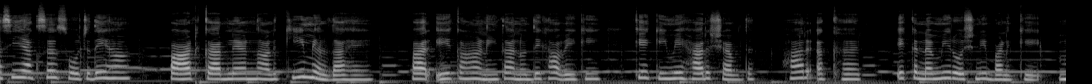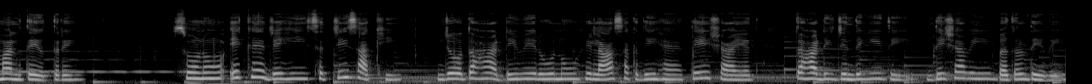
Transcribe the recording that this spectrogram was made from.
ਅਸੀਂ ਅਕਸਰ ਸੋਚਦੇ ਹਾਂ, ਪਾਠ ਕਰ ਲੈਣ ਨਾਲ ਕੀ ਮਿਲਦਾ ਹੈ? ਪਰ ਇਹ ਕਹਾਣੀ ਤੁਹਾਨੂੰ ਦਿਖਾਵੇਗੀ ਕਿ ਕਿਵੇਂ ਹਰ ਸ਼ਬਦ, ਹਰ ਅੱਖਰ ਇੱਕ ਨਵੀਂ ਰੋਸ਼ਨੀ ਬਣ ਕੇ ਮਨ ਤੇ ਉਤਰੇ। ਸੁਣੋ, ਇੱਕ ਅਜਿਹੀ ਸੱਚੀ ਸਾਖੀ ਜੋ ਤੁਹਾਡੀ ਵੀ ਰੂਹ ਨੂੰ ਹਿਲਾ ਸਕਦੀ ਹੈ ਤੇ ਸ਼ਾਇਦ ਤੁਹਾਡੀ ਜ਼ਿੰਦਗੀ ਦੀ ਦਿਸ਼ਾ ਵੀ ਬਦਲ ਦੇਵੇ।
